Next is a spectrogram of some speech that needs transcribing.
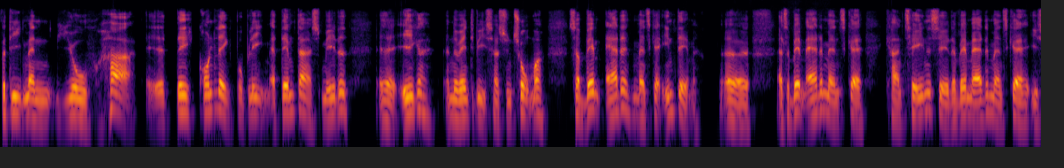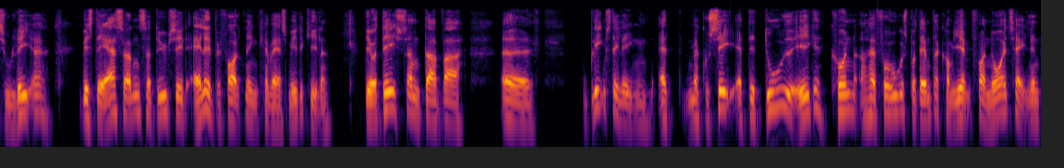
fordi man jo har øh, det grundlæggende problem, at dem, der er smittet, øh, ikke nødvendigvis har symptomer. Så hvem er det, man skal inddæmme? Øh, altså, hvem er det, man skal karantænesætte? Hvem er det, man skal isolere? Hvis det er sådan, så dybest set alle i befolkningen kan være smittekilder. Det var det, som der var øh, problemstillingen, at man kunne se, at det duede ikke kun at have fokus på dem, der kom hjem fra Norditalien.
